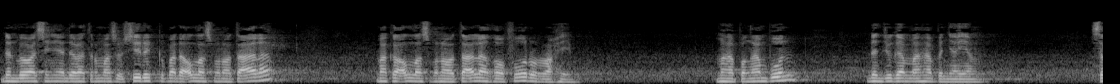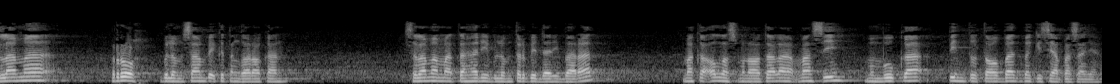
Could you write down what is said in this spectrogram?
Dan bahwasanya adalah termasuk syirik kepada Allah SWT Maka Allah SWT ghafurur rahim Maha pengampun Dan juga maha penyayang Selama roh belum sampai ke tenggorokan Selama matahari belum terbit dari barat Maka Allah SWT masih membuka pintu taubat bagi siapa saja.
